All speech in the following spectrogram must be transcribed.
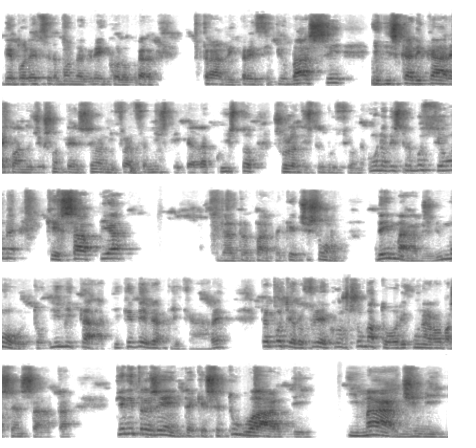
debolezze del mondo agricolo per trarre i prezzi più bassi e di scaricare quando ci sono tensioni inflazionistiche all'acquisto sulla distribuzione. Una distribuzione che sappia, d'altra parte, che ci sono dei margini molto limitati che deve applicare per poter offrire ai consumatori una roba sensata. Tieni presente che se tu guardi i margini,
